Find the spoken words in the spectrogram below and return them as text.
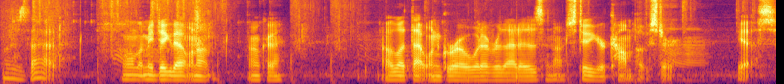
What is that? Well, let me dig that one up. Okay. I'll let that one grow, whatever that is, and I'll steal your composter. Yes.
